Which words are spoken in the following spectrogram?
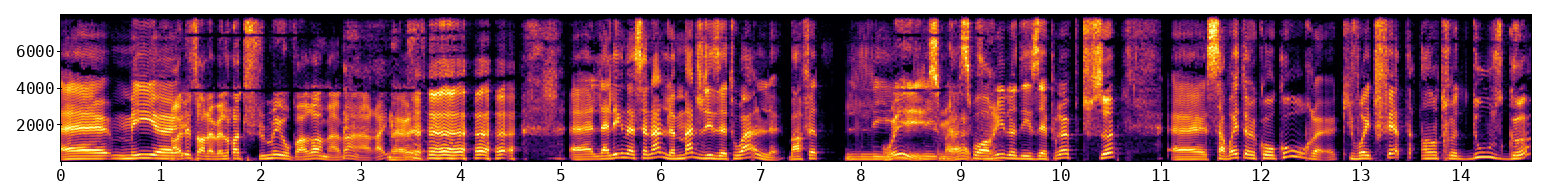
Euh, mais. euh, là, on avait le droit de fumer au forum avant, arrête. Ouais. Euh, la Ligue nationale, le match des étoiles, ben en fait, les, Oui, les- la malade, soirée ça. là, des épreuves, tout ça, euh, ça va être un concours qui va être fait entre 12 gars,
